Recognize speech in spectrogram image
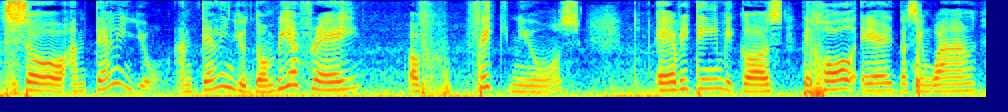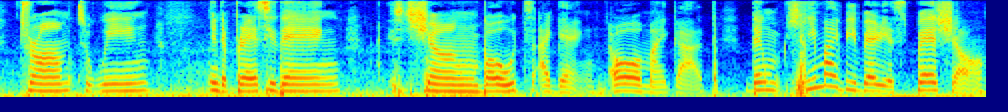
So I'm telling you, I'm telling you, don't be afraid of fake news. Everything because the whole air doesn't want Trump to win in the president votes again. Oh my God. Then he might be very special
